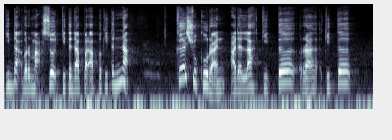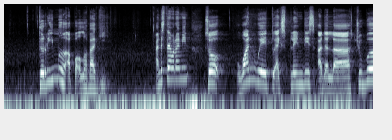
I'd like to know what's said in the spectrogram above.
Tidak bermaksud kita dapat apa kita nak kesyukuran adalah kita kita terima apa Allah bagi. Understand what I mean? So, one way to explain this adalah cuba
